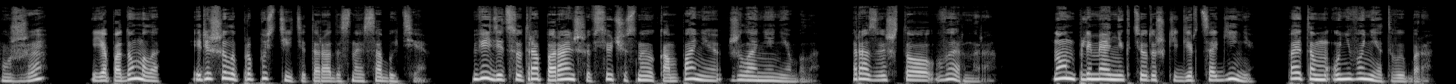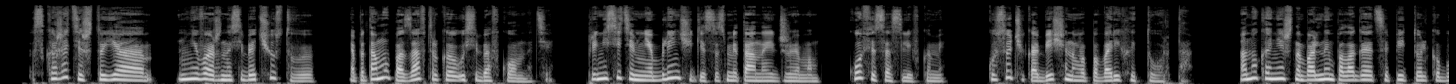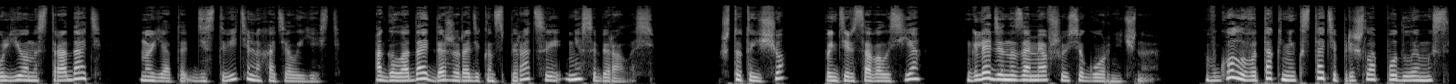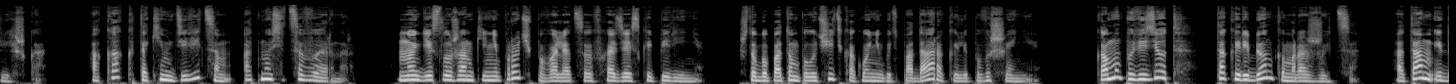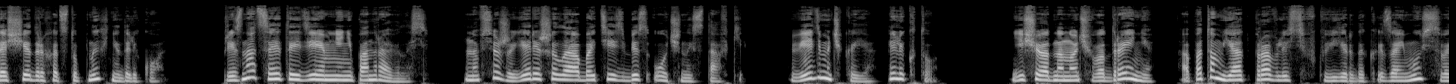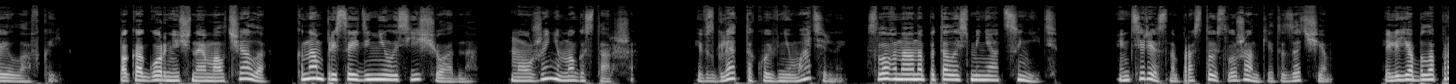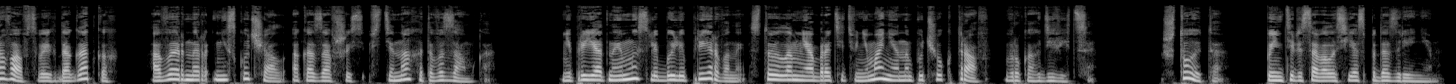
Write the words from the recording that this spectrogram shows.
«Уже?» — я подумала и решила пропустить это радостное событие. Видеть с утра пораньше всю честную компанию желания не было. Разве что Вернера. Но он племянник тетушки герцогини, поэтому у него нет выбора. Скажите, что я неважно себя чувствую, а потому позавтракаю у себя в комнате. Принесите мне блинчики со сметаной и джемом, кофе со сливками, кусочек обещанного поварихой торта. Оно, конечно, больным полагается пить только бульон и страдать, но я-то действительно хотела есть а голодать даже ради конспирации не собиралась. «Что-то еще?» — поинтересовалась я, глядя на замявшуюся горничную. В голову так не кстати пришла подлая мыслишка. А как к таким девицам относится Вернер? Многие служанки не прочь поваляться в хозяйской перине, чтобы потом получить какой-нибудь подарок или повышение. Кому повезет, так и ребенком разжиться, а там и до щедрых отступных недалеко. Признаться, эта идея мне не понравилась. Но все же я решила обойтись без очной ставки. Ведьмочка я или кто? Еще одна ночь в Адрейне, а потом я отправлюсь в Квирдок и займусь своей лавкой. Пока горничная молчала, к нам присоединилась еще одна, но уже немного старше. И взгляд такой внимательный, словно она пыталась меня оценить. Интересно, простой служанке это зачем? Или я была права в своих догадках, а Вернер не скучал, оказавшись в стенах этого замка? Неприятные мысли были прерваны, стоило мне обратить внимание на пучок трав в руках девицы. «Что это?» — поинтересовалась я с подозрением.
